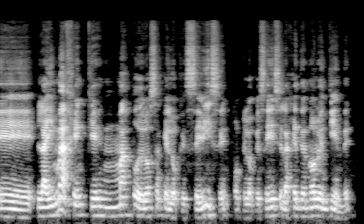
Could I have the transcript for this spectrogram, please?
eh, la imagen, que es más poderosa que lo que se dice, porque lo que se dice la gente no lo entiende,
